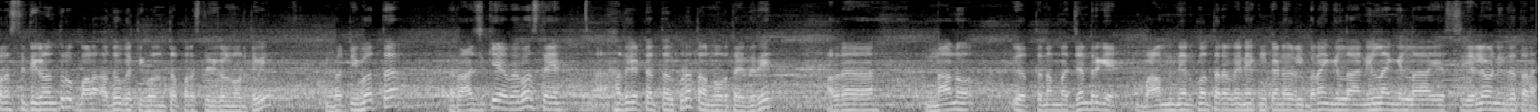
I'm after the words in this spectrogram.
ಪರಿಸ್ಥಿತಿಗಳಂತೂ ಭಾಳ ಅಧೋಗತಿಗೆ ಹೋದಂಥ ಪರಿಸ್ಥಿತಿಗಳು ನೋಡ್ತೀವಿ. ಬಟ್ ಇವತ್ತು ರಾಜಕೀಯ ವ್ಯವಸ್ಥೆ ಹದಗೆಟ್ಟಂಥದ್ದು ಕೂಡ ತಾವು ನೋಡ್ತಾ ಇದ್ದೀರಿ. ಅದರ ನಾನು ಇವತ್ತು ನಮ್ಮ ಜನರಿಗೆ ಭಾಳ ಮಂದಿ ಅನ್ಕೊಂತಾರೆ, ವಿನಯ್ ಕುಲ್ಕಂಡವ್ರಲ್ಲಿ ಬರೋಂಗಿಲ್ಲ, ನಿಲ್ಲಂಗಿಲ್ಲ, ಎಸ್ ಎಲ್ಲೋ ನಿಂದಿರ್ತಾರೆ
